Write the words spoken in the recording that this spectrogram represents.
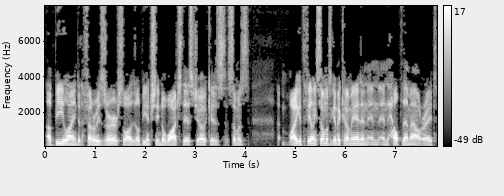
a beeline to the Federal Reserve, so it'll be interesting to watch this, Joe, because someone's. Well, I get the feeling someone's going to come in and, and, and help them out, right?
